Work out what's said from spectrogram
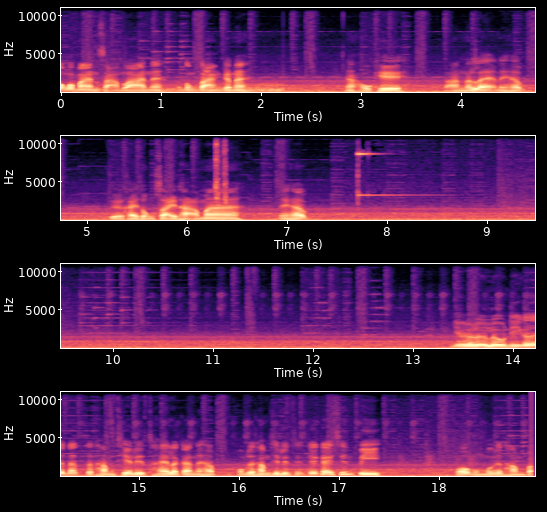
ต้องประมาณ 3 ล้านนะมันต้องต่างกันนะอะโอเค ตามนั้นแหละนะครับเผื่อใครสงสัยถามมานะครับ เดี๋ยวเร็วๆนี้ก็น่าจะทำเทียริสให้แล้วกันนะครับ ผมจะทำเทียริสใกล้ๆสิ้นปี เพราะว่าผมเพิ่งจะทำไป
